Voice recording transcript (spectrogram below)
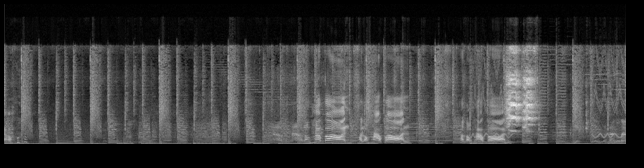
ยวถอดรองเท้าก่อน ถอดรองเท้าก่อน ถอดรองเท้าก่อน ทางนี้มา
